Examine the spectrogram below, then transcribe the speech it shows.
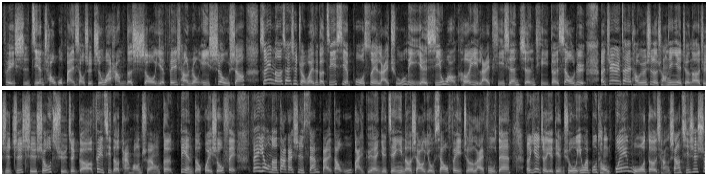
费时间超过半小时之外，他们的手也非常容易受伤，所以呢，现在是转为这个机械破碎来处理，也希望可以来提升整体的效率。而至于在桃园市的床垫业者呢，只是支持收取这个废弃的弹簧床的垫的回收费，费用呢大概是三百到五百元，也建议呢是要由消费者来负担。而业者也点出，因为不同规模的厂商其实收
